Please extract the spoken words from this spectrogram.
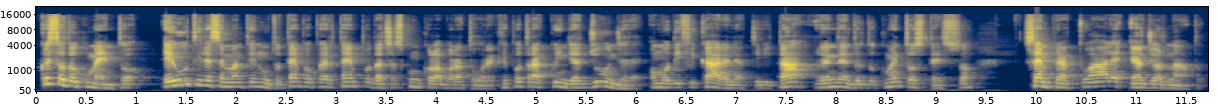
Questo documento è utile se mantenuto tempo per tempo da ciascun collaboratore, che potrà quindi aggiungere o modificare le attività rendendo il documento stesso sempre attuale e aggiornato.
